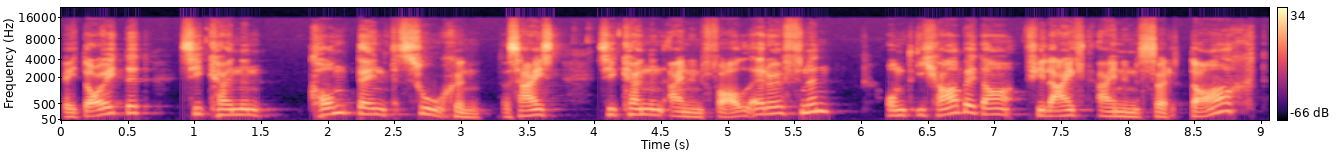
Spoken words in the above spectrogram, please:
bedeutet, Sie können Content suchen. Das heißt, Sie können einen Fall eröffnen und ich habe da vielleicht einen Verdacht,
